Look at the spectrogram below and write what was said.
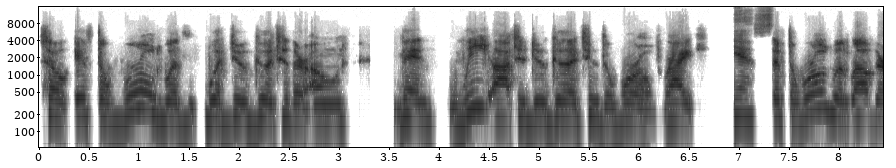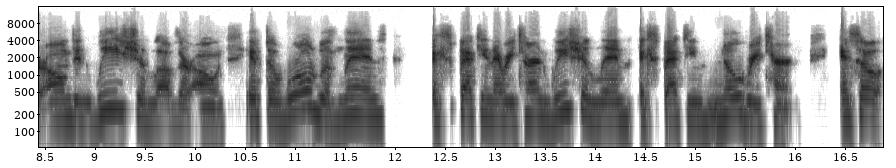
So if the world would would do good to their own, then we ought to do good to the world, right? Yes. If the world would love their own, then we should love their own. If the world would lend expecting a return, we should lend expecting no return. And so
